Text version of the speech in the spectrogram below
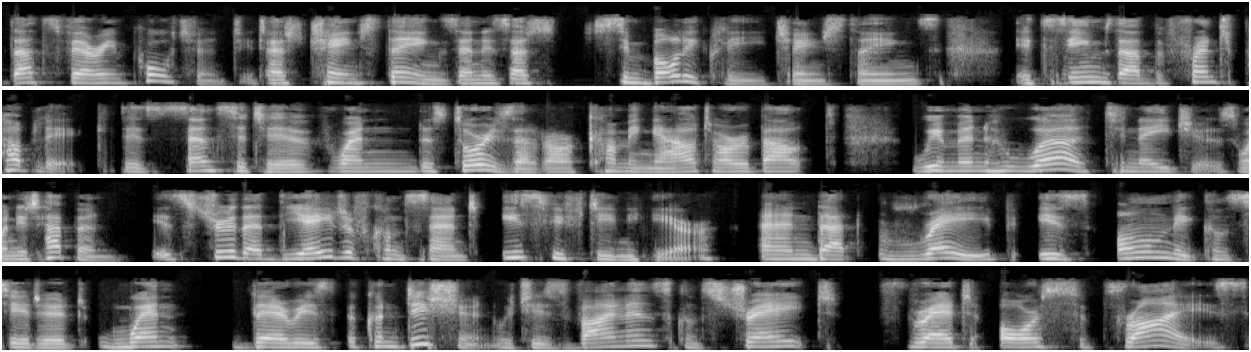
that's very important. It has changed things and it has symbolically changed things. It seems that the French public is sensitive when the stories that are coming out are about women who were teenagers when it happened. It's true that the age of consent is 15 here and that rape is only considered when there is a condition, which is violence, constraint, threat or surprise.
